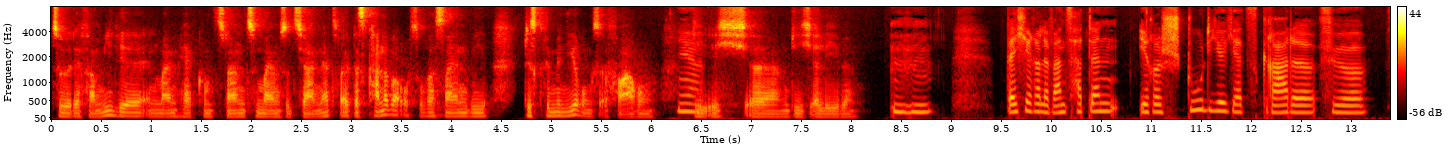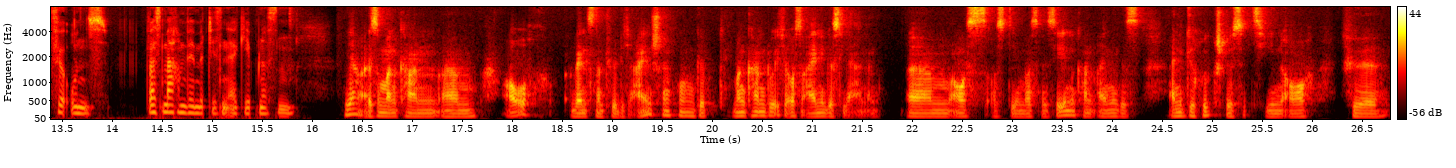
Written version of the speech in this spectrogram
zu der Familie in meinem Herkunftsland, zu meinem sozialen Netzwerk. Das kann aber auch sowas sein wie Diskriminierungserfahrung, ja. die, ich, äh, die ich erlebe. Mhm. Welche Relevanz hat denn Ihre Studie jetzt gerade für, für uns? Was machen wir mit diesen Ergebnissen? Ja, also man kann ähm, auch, wenn es natürlich Einschränkungen gibt, man kann durchaus einiges lernen. Ähm, aus, aus dem, was wir sehen, kann einiges, einige Rückschlüsse ziehen, auch für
